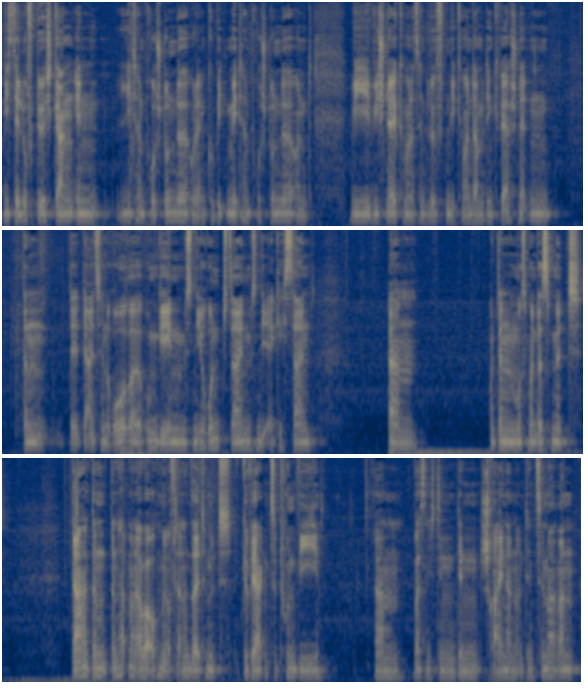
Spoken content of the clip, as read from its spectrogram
wie ist der Luftdurchgang in Litern pro Stunde oder in Kubikmetern pro Stunde und wie, wie schnell kann man das entlüften, wie kann man da mit den Querschnitten dann der, der einzelnen Rohre umgehen, müssen die rund sein, müssen die eckig sein. Ähm, und dann muss man das mit, da, dann, dann hat man aber auch mit, auf der anderen Seite mit Gewerken zu tun, wie ähm, weiß nicht, den, den Schreinern und den Zimmerern,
